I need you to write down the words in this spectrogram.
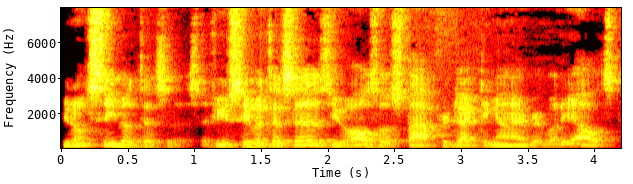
you don't see what this is. If you see what this is, you also stop projecting on everybody else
